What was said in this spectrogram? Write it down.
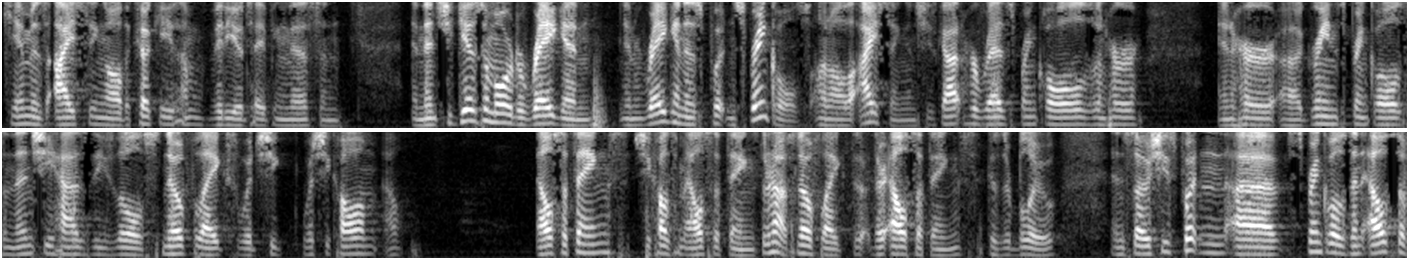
Kim is icing all the cookies. I'm videotaping this. And, and then she gives them over to Reagan. And Reagan is putting sprinkles on all the icing. And she's got her red sprinkles and her, and her uh, green sprinkles. And then she has these little snowflakes, which she, what she call them? El- Elsa things. She calls them Elsa things. They're not snowflake, they're Elsa things because they're blue. And so she's putting uh, sprinkles and Elsa,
